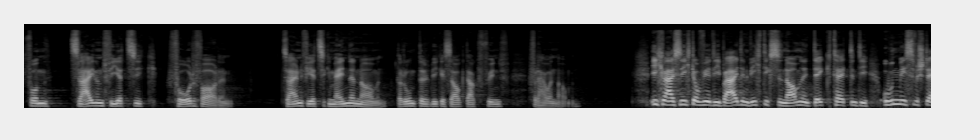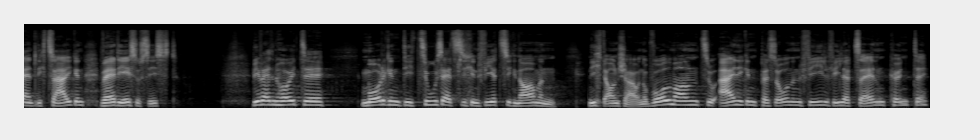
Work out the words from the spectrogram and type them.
von 42 Vorfahren, 42 Männernamen, darunter, wie gesagt, auch fünf Frauennamen. Ich weiß nicht, ob wir die beiden wichtigsten Namen entdeckt hätten, die unmissverständlich zeigen, wer Jesus ist. Wir werden heute Morgen die zusätzlichen 40 Namen nicht anschauen, obwohl man zu einigen Personen viel, viel erzählen könnte.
